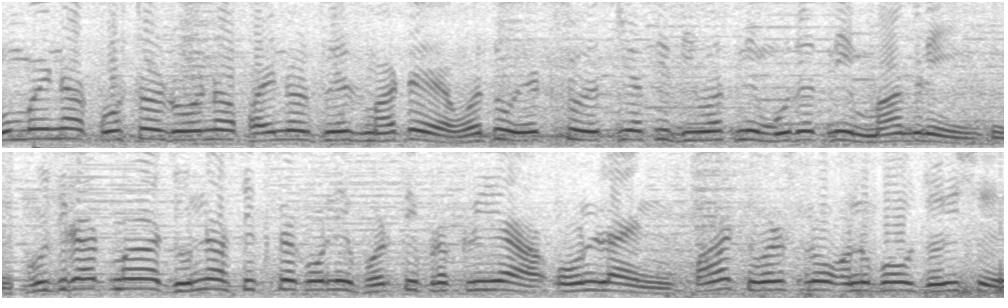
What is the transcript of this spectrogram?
મુંબઈના કોસ્ટલ રોડના ફાઇનલ ફેઝ માટે વધુ એકસો એક્યાસી દિવસની મુદતની માગણી. ગુજરાતમાં જૂના શિક્ષકોની ભરતી પ્રક્રિયા ઓનલાઈન. પાંચ વર્ષનો અનુભવ જોઈશે.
